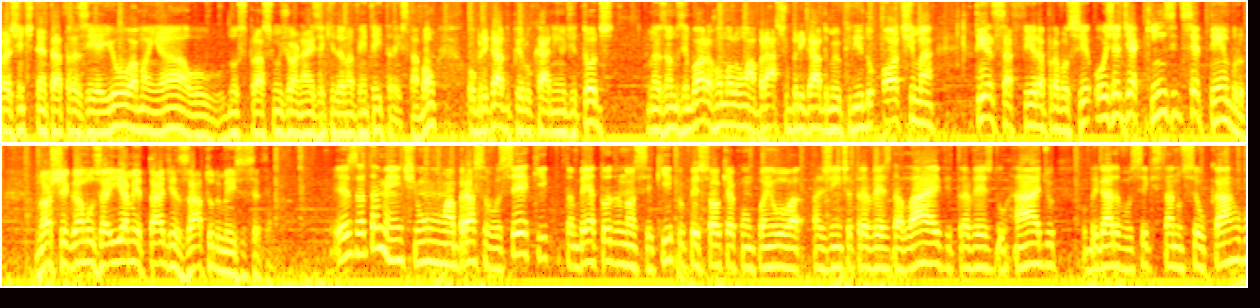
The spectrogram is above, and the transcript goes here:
para a gente tentar trazer aí ou amanhã ou nos próximos jornais aqui da 93, tá bom? Obrigado pelo carinho de todos. Nós vamos embora. Romulo, um abraço, obrigado, meu querido. Ótima terça-feira para você. Hoje é dia 15 de setembro. Nós chegamos aí à metade exato do mês de setembro. Exatamente. Um abraço a você, Kiko, também a toda a nossa equipe, o pessoal que acompanhou a, a, gente através da live, através do rádio. Obrigado a você que está no seu carro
